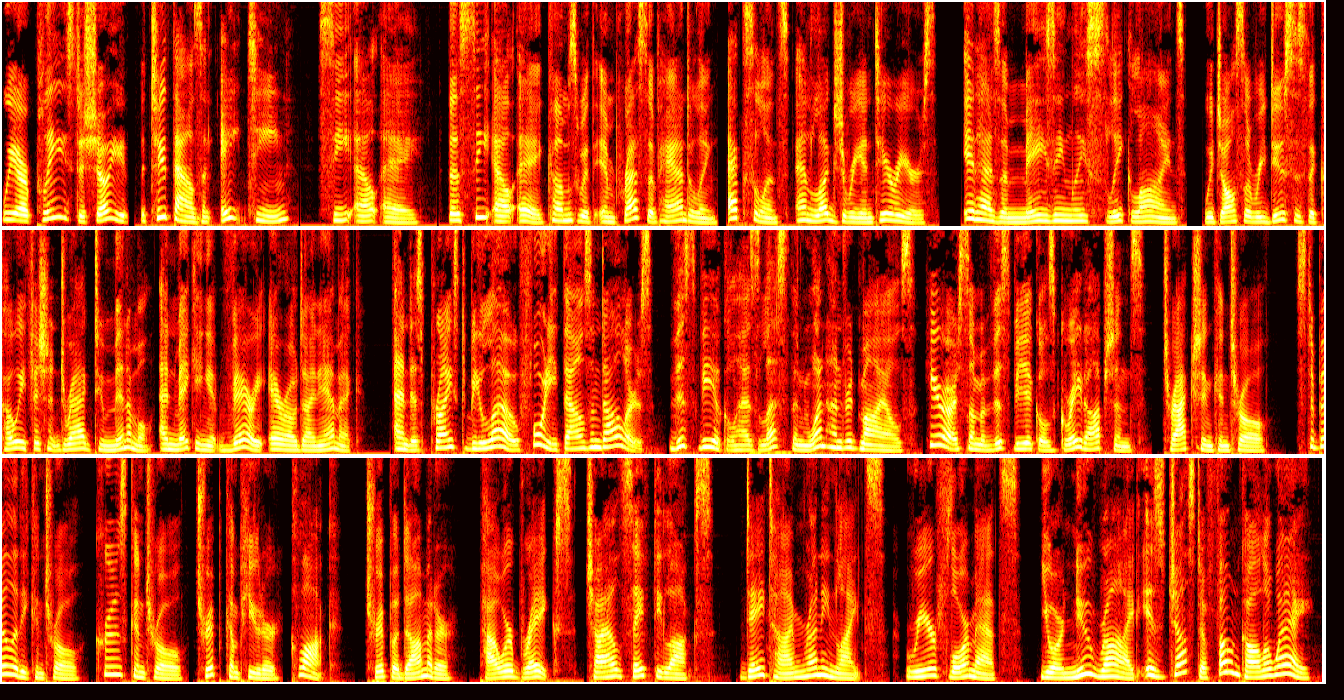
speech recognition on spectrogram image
We are pleased to show you the 2018 CLA. The CLA comes with impressive handling, excellence, and luxury interiors. It has amazingly sleek lines, which also reduces the coefficient drag to minimal and making it very aerodynamic and is priced below $40,000. This vehicle has less than 100 miles. Here are some of this vehicle's great options. Traction control, stability control, cruise control, trip computer, clock, trip odometer, power brakes, child safety locks, daytime running lights, rear floor mats. Your new ride is just a phone call away.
